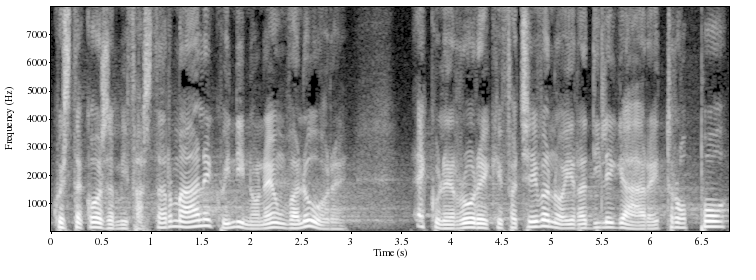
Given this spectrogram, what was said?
questa cosa mi fa star male, quindi non è un valore. Ecco l'errore che facevano era di legare troppo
